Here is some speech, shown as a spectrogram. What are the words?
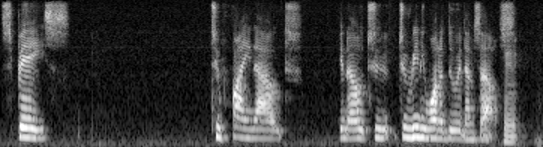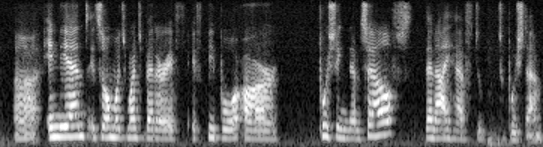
space to find out you know to to really want to do it themselves mm uh, in the end, it's almost much better if if people are pushing themselves than I have to to push them.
